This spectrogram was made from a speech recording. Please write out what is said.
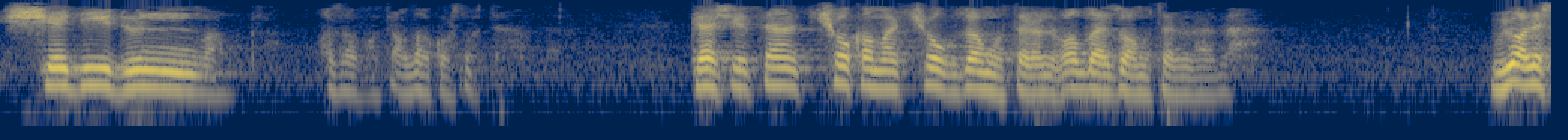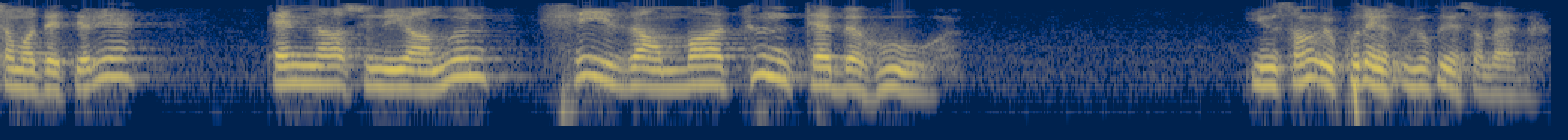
şedidün azab Allah korusun Gerçekten çok ama çok zor muhteremler. Vallahi zor muhteremler. Buyuruyor Aleyhisselam Hazretleri Ennâsü niyâmün feyzâmâtün tebehu İnsanın uykuda, uykuda insanlar böyle.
